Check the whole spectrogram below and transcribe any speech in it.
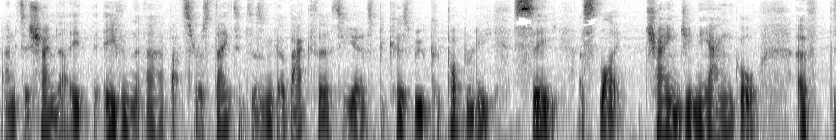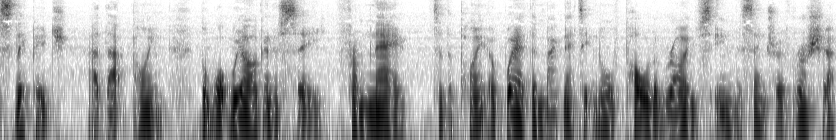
And it's a shame that it, even uh, data doesn't go back 30 years because we could probably see a slight change in the angle of the slippage at that point. But what we are going to see from now to the point of where the magnetic North Pole arrives in the centre of Russia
